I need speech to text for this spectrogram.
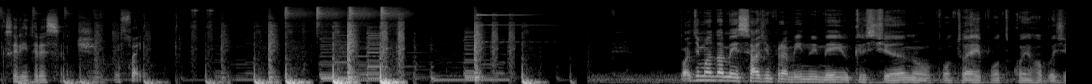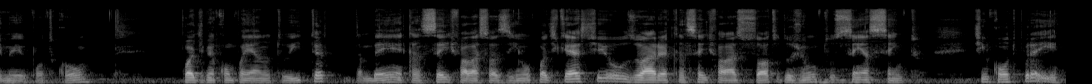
que seria interessante. É isso aí. Pode mandar mensagem para mim no e-mail cristiano.r.com.gmail.com Pode me acompanhar no Twitter também, é Cansei de Falar Sozinho o podcast e o usuário é Cansei de Falar Só, tudo junto, sem acento. Te encontro por aí.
